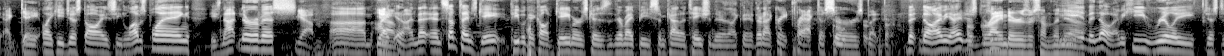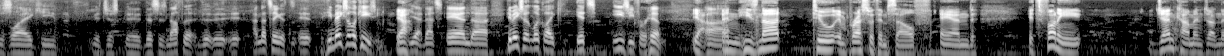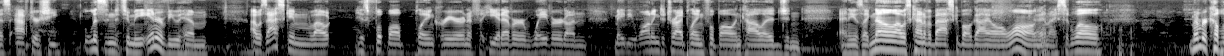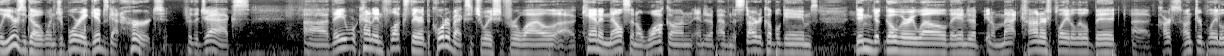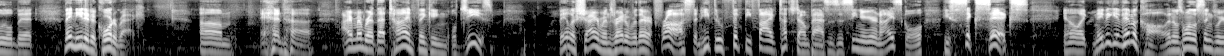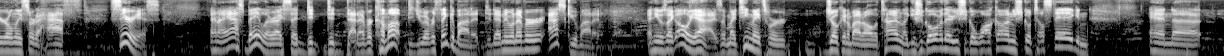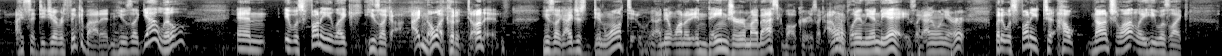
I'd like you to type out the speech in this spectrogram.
A game, like he just always he loves playing. He's not nervous. Yeah. Um, Yeah. I, you know, and, that, and sometimes ga- people get called gamers because there might be some connotation there, like they're, they're not great practicers. But but no, I mean I just Or grinders or something, yeah. but no, I mean he really just is like he. It just uh, this is nothing. It, it, I'm not saying it's, it, he makes it look easy. Yeah. yeah. That's and uh, he makes it look like it's easy for him. Yeah, Uh, and he's not too impressed with himself. And it's funny, Jen commented on this after she listened to me interview him. I was asking him about his football playing career and if he had ever wavered on maybe wanting to try playing football in college and and he was like no I was kind of a basketball guy all along Okay. and I said well remember a couple of years ago when Jabari Gibbs got hurt for the Jacks uh, they were kind of in flux there at the quarterback situation for a while. Uh, Cannon Nelson, a walk-on, ended up having to start a couple games. Didn't go very well. They ended up, you know, Matt Connors played a little bit. Uh, Carson Hunter played a little bit. They needed a quarterback. Um, and uh, I remember at that time thinking, well, geez, Baylor Scheierman's right over there at Frost, and he threw 55 touchdown passes his senior year in high school. He's six six. You know, like, maybe give him a call. And it was one of those things where you're only sort of half serious. And I asked Baylor, I said, did, did that ever come up? Did you ever think about it? Did anyone ever ask you about it? And he was like, oh, yeah. He's like, my teammates were joking about it all the time. Like, you should go over there. You should go walk on. You should go tell Stig. And, and uh, I said, did you ever think about it? And he was like, yeah, a little. And it was funny. Like, he's like, I know I could have done it. He's like, I just didn't want to. I didn't want to endanger my basketball career. He's like, I want to play in the NBA. He's like, I don't want to get hurt. But it was funny to how nonchalantly he was like,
